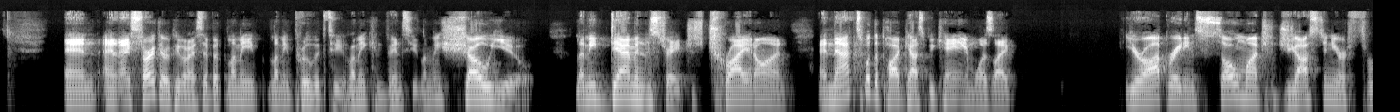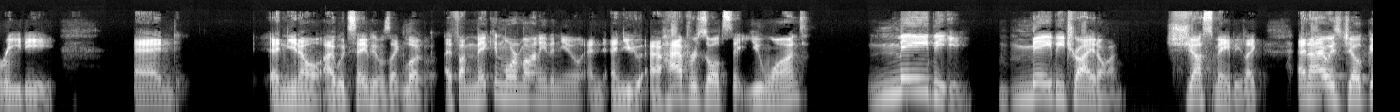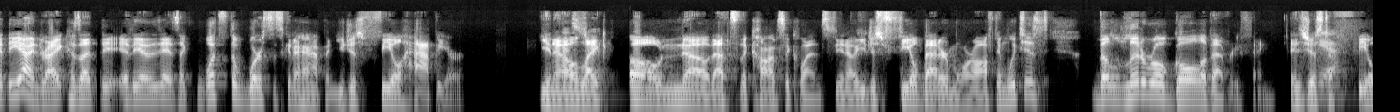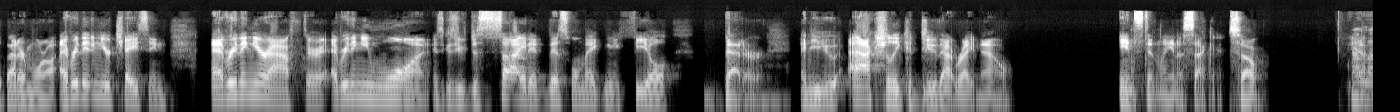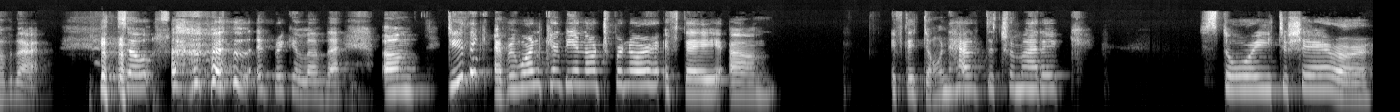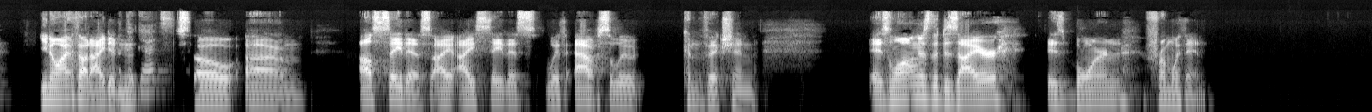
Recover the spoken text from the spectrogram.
and and i start there with people and i said but let me let me prove it to you let me convince you let me show you let me demonstrate just try it on and that's what the podcast became was like you're operating so much just in your 3d and and you know i would say to people it's like look if i'm making more money than you and and you uh, have results that you want maybe maybe try it on just maybe like and I always joke at the end, right? Because at the, at the end of the day, it's like, what's the worst that's going to happen? You just feel happier. You know, That's true. like, oh no, that's the consequence. You know, you just feel better more often, which is the literal goal of everything is just Yeah. to feel better more. Everything you're chasing, everything you're after, everything you want is because you've decided this will make me feel better. And you actually could do that right now instantly in a second. So, I love that. so I freaking love that. Um, do you think everyone can be an entrepreneur if they um, if they don't have the traumatic story to share or you know, I thought I didn't. So um, I'll say this. I, I say this with absolute conviction. As long as the desire is born from within,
